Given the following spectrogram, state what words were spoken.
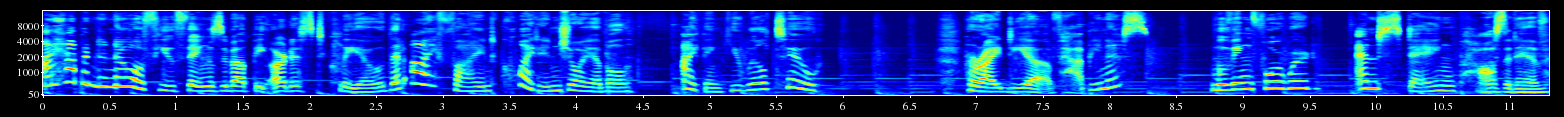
I happen to know a few things about the artist Cleo that I find quite enjoyable. I think you will too. Her idea of happiness, moving forward, and staying positive.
